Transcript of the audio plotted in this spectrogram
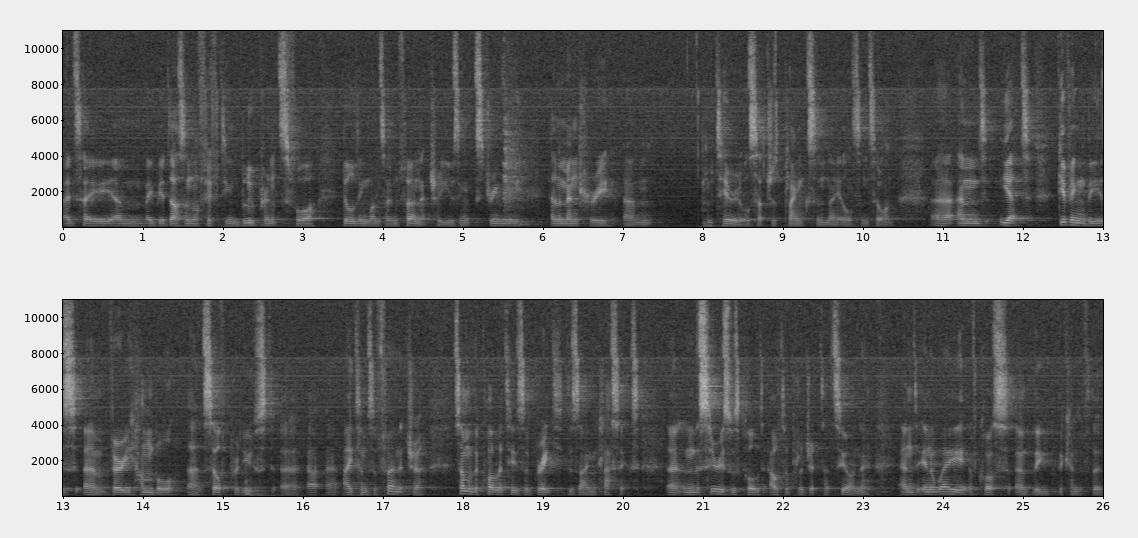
I'd say, um, maybe a dozen or 15 blueprints for building one's own furniture using extremely elementary um, materials such as planks and nails and so on. Uh, and yet, giving these um, very humble, uh, self produced uh, uh, items of furniture some of the qualities of great design classics. Uh, and the series was called Autoprogettazione. And in a way, of course, uh, the, the kind of the,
